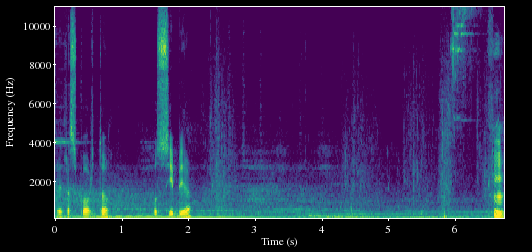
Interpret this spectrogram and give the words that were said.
teletrasporto. Possibile? Hmm.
